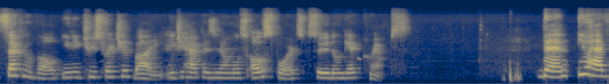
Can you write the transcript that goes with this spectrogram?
Second of all, you need to stretch your body, which happens in almost all sports, so you don't get cramps. Then you have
